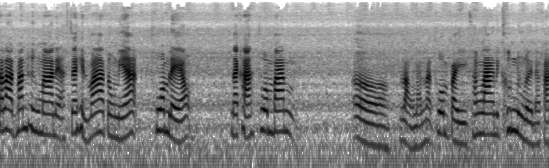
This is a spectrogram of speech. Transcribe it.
ตลาดบ้านทึงมาเนี่ย จะเห็นว่าตรงเนี้ยท่วมแล้วนะคะ ท่วมบ้านเอ่อหลังนั้นอะท่วมไปข้างล่างนี่ครึ่งหนึ่งเลยนะคะ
